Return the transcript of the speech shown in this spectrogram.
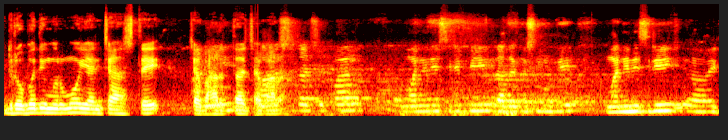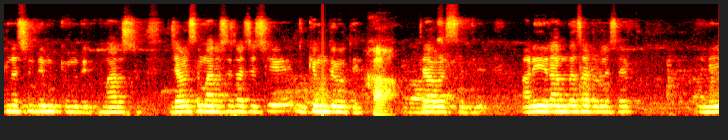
द्रौपदी मुर्मू यांच्या हस्ते भारताच्या मा- महाराष्ट्र राज्यपाल माननीय श्री पी राधाकृष्ण मोदी माननीय श्री एकनाथ शिंदे मुख्यमंत्री महाराष्ट्र ज्यावेळेस महाराष्ट्र राज्याचे मुख्यमंत्री होते हा त्यावेळेस. आणि रामदास आठवले साहेब आणि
